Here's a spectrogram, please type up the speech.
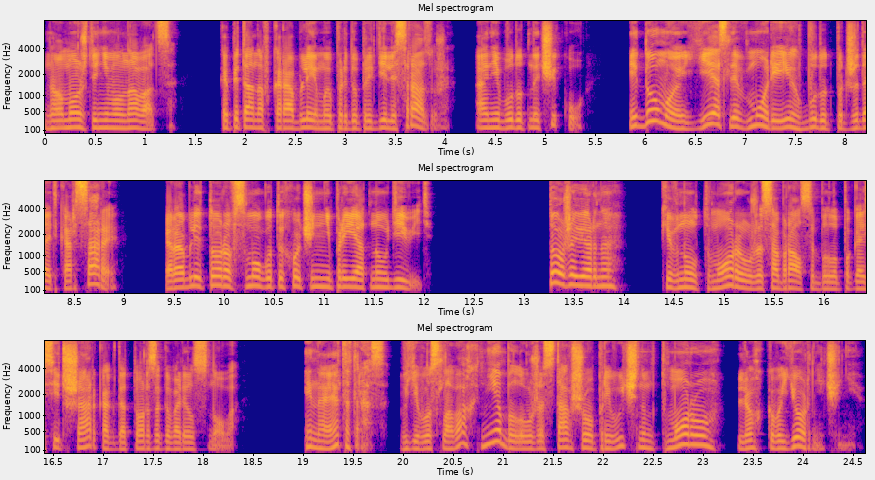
Но можете не волноваться. Капитанов кораблей мы предупредили сразу же. Они будут на чеку. И думаю, если в море их будут поджидать корсары, корабли Торов смогут их очень неприятно удивить. Тоже верно, кивнул Тмор и уже собрался было погасить шар, когда Тор заговорил снова. И на этот раз в его словах не было уже ставшего привычным Тмору легкого ерничания.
